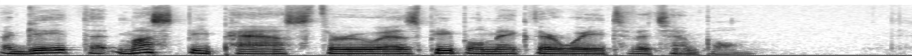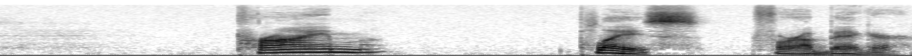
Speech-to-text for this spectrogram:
a gate that must be passed through as people make their way to the temple. Prime place for a beggar.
